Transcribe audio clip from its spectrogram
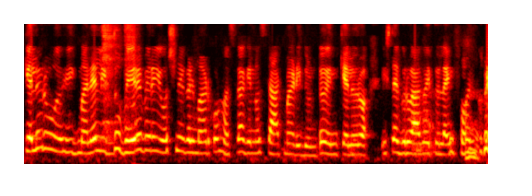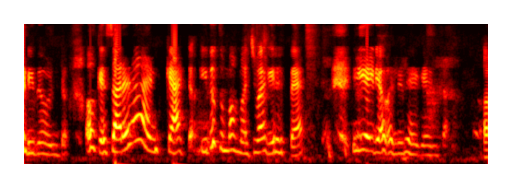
ಕೆಲವರು ಈಗ ಮನೇಲಿ ಇದ್ದು ಬೇರೆ ಬೇರೆ ಯೋಚನೆಗಳು ಮಾಡ್ಕೊಂಡು ಹೊಸದಾಗಿ ಏನೋ ಸ್ಟಾರ್ಟ್ ಮಾಡಿದ್ದುಂಟು. ಇನ್ ಕೆಲವರು ಇಷ್ಟ ಗುರು ಆಗೋಯ್ತು ಲೈಫ್ ಅನ್ಕೊಂಡಿದ್ದು ಉಂಟು. ಓಕೆ ಸರಳ ಅಂಡ್ ಕ್ಯಾಟ್ ಇದು ತುಂಬಾ ಮಜವಾಗಿರುತ್ತೆ. ಈ ಐಡಿಯಾ ಬಂದಿದೆ ಹೇಗೆ ಅಂತ? ಆ,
